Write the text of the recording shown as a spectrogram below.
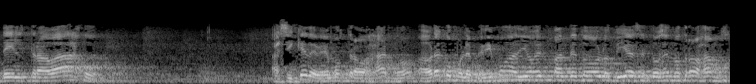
del trabajo. Así que debemos trabajar, ¿no? Ahora como le pedimos a Dios el pan de todos los días, entonces no trabajamos.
